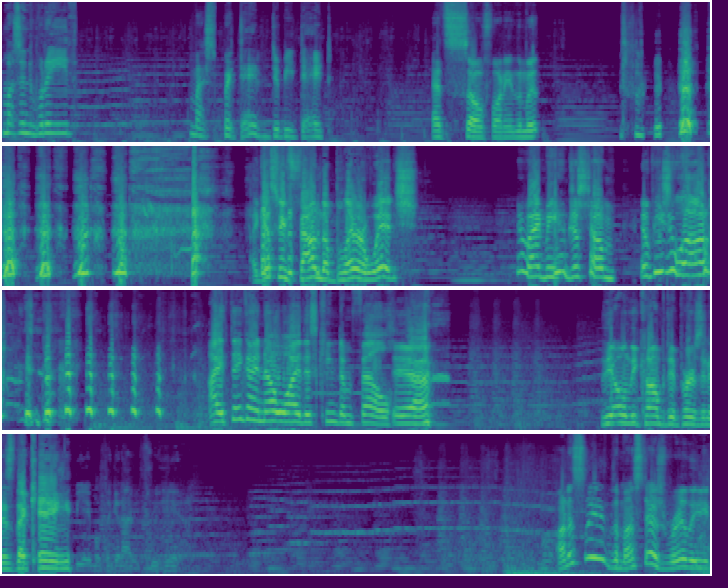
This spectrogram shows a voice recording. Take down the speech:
Mustn't breathe. Must pretend to be dead. That's so funny in the movie. I guess we found the Blair Witch. Remind me, I'm just um a piece of wall. I think I know why this kingdom fell. yeah. The only competent person is the king. Be able to get out through here. Honestly, the mustache really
